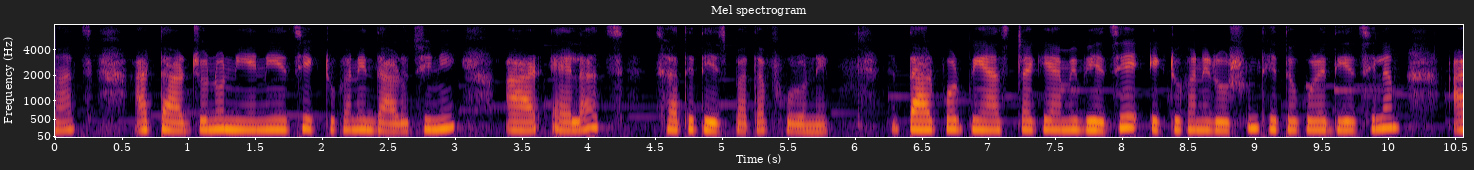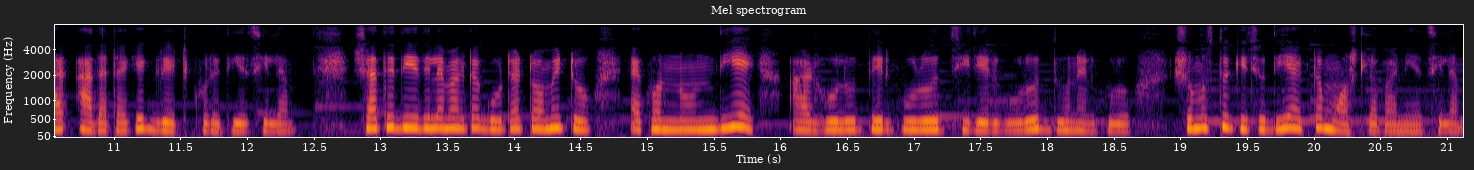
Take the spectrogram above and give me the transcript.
মাছ, আর তার জন্য নিয়ে নিয়েছি একটুখানি দারুচিনি আর এলাচ সাথে তেজপাতা ফোড়নে। তারপর পেঁয়াজটাকে আমি ভেজে একটুখানি রসুন থেতো করে দিয়েছিলাম আর আদাটাকে গ্রেট করে দিয়েছিলাম। সাথে দিয়ে দিলাম একটা গোটা টমেটো, এখন নুন দিয়ে আর হলুদের গুঁড়ো, জিরের গুঁড়ো, ধনের গুঁড়ো, সমস্ত কিছু দিয়ে একটা মশলা বানিয়েছিলাম।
